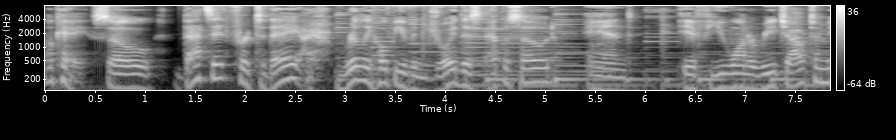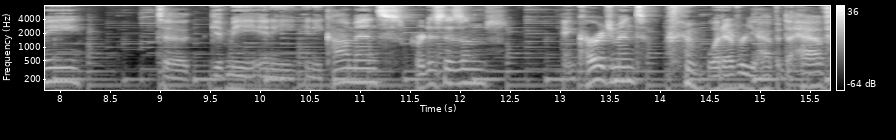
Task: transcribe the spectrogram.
Okay, so that's it for today. I really hope you've enjoyed this episode. And if you want to reach out to me to give me any any comments, criticisms, encouragement, whatever you happen to have,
